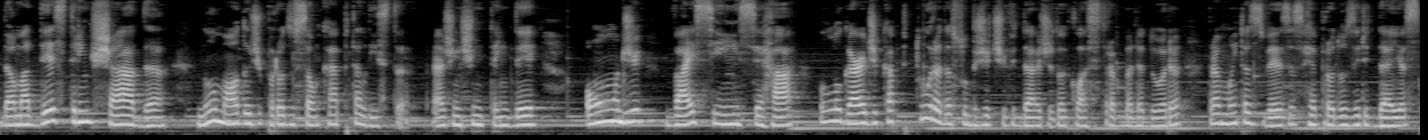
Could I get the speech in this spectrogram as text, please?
dar uma destrinchada no modo de produção capitalista, para a gente entender onde vai se encerrar o lugar de captura da subjetividade da classe trabalhadora para muitas vezes reproduzir ideias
